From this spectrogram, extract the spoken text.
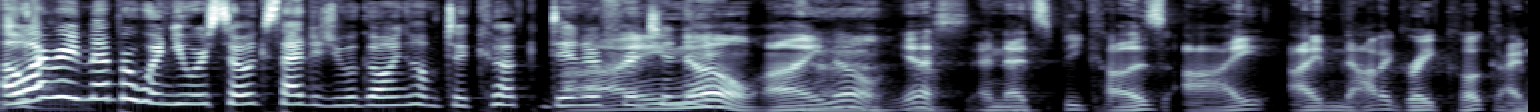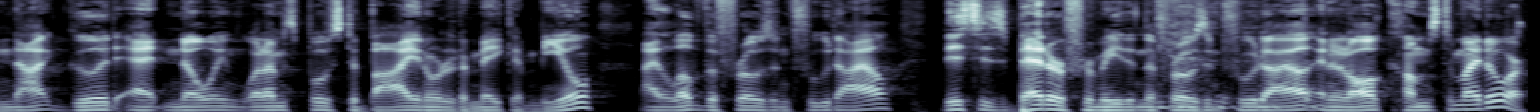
Oh, I remember when you were so excited you were going home to cook dinner for I Janae. know, I know. Yes, and that's because I I'm not a great cook. I'm not good at knowing what I'm supposed to buy in order to make a meal. I love the frozen food aisle. This is better for me than the frozen food aisle, and it all comes to my door.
